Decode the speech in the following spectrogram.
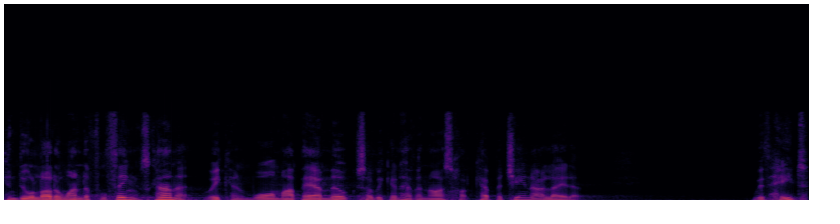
can do a lot of wonderful things, can't it? We can warm up our milk so we can have a nice hot cappuccino later. With heat.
